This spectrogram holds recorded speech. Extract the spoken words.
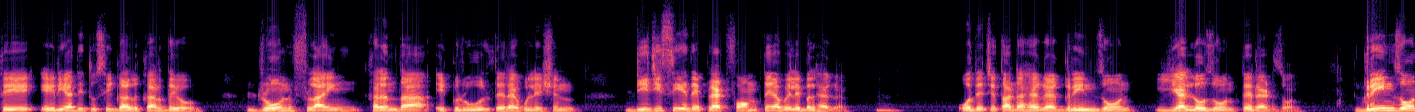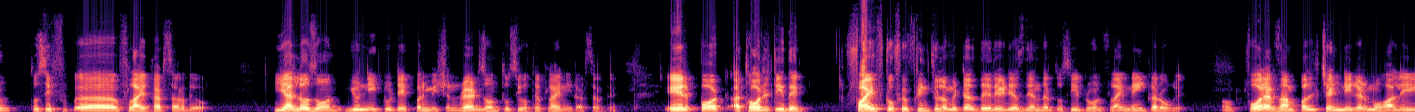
ਤੇ ਏਰੀਆ ਦੀ ਤੁਸੀਂ ਗੱਲ ਕਰਦੇ ਹੋ ਡਰੋਨ ਫਲਾਈਂਗ ਕਰਨ ਦਾ ਇੱਕ ਰੂਲ ਤੇ ਰੈਗੂਲੇਸ਼ਨ DGCA ਦੇ ਪਲੇਟਫਾਰਮ ਤੇ ਅਵੇਲੇਬਲ ਹੈਗਾ। ਉਹਦੇ 'ਚ ਤੁਹਾਡਾ ਹੈਗਾ ਗ੍ਰੀਨ ਜ਼ੋਨ ਯੈਲੋ ਜ਼ੋਨ ਤੇ ਰੈੱਡ ਜ਼ੋਨ ਗ੍ਰੀਨ ਜ਼ੋਨ ਤੁਸੀਂ ਫਲਾਈ ਕਰ ਸਕਦੇ ਹੋ। Yellow zone you need to take permission red zone ਤੁਸੀਂ ਉੱਥੇ ਫਲਾਈ ਨਹੀਂ ਕਰ ਸਕਦੇ। 에ਅਰਪੋਰਟ ਅਥਾਰਟੀ ਦੇ 5 ਤੋਂ 15 ਕਿਲੋਮੀਟਰ ਦੇ ਰੇਡੀਅਸ ਦੇ ਅੰਦਰ ਤੁਸੀਂ ਡਰੋਨ ਫਲਾਈ ਨਹੀਂ ਕਰੋਗੇ. ਫੋਰ ਐਗਜ਼ਾਮਪਲ ਚੰਡੀਗੜ੍ਹ ਮੋਹਾਲੀ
